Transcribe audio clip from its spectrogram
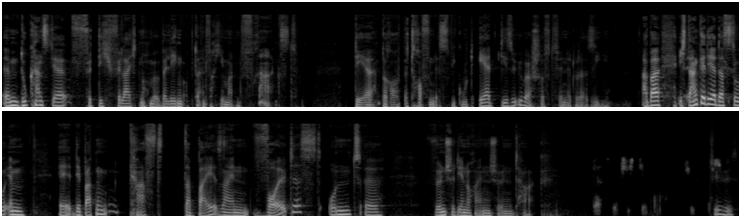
Ähm, du kannst ja für dich vielleicht nochmal überlegen, ob du einfach jemanden fragst der betroffen ist, wie gut er diese Überschrift findet oder sie. Aber ich danke dir, dass du im äh, Debattencast dabei sein wolltest und äh, wünsche dir noch einen schönen Tag. Das wünsche ich dir auch. Tschüss. Tschüss.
